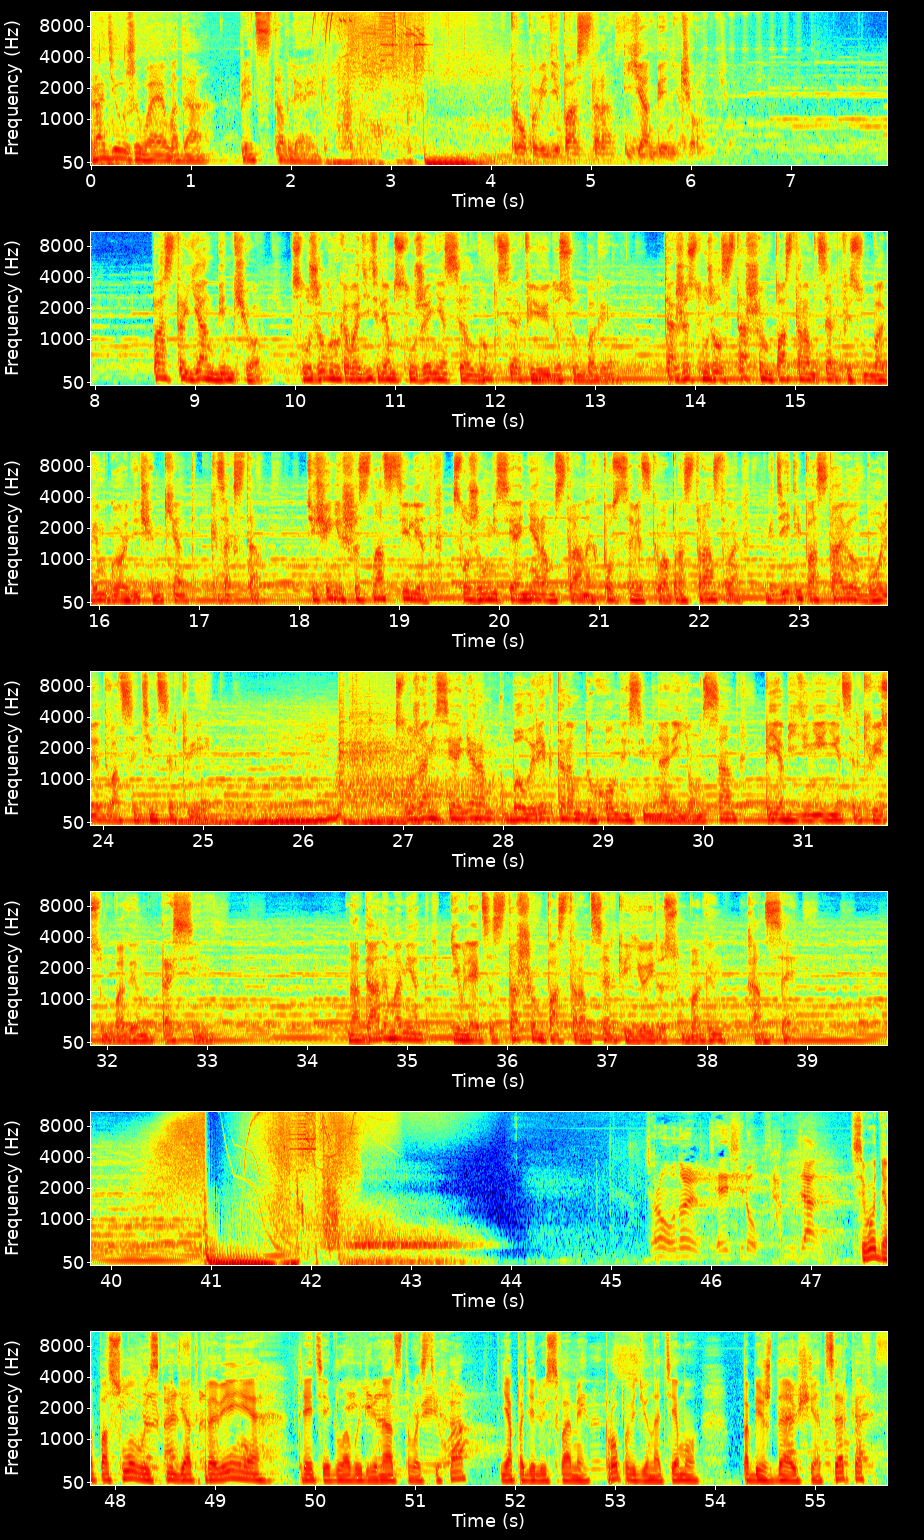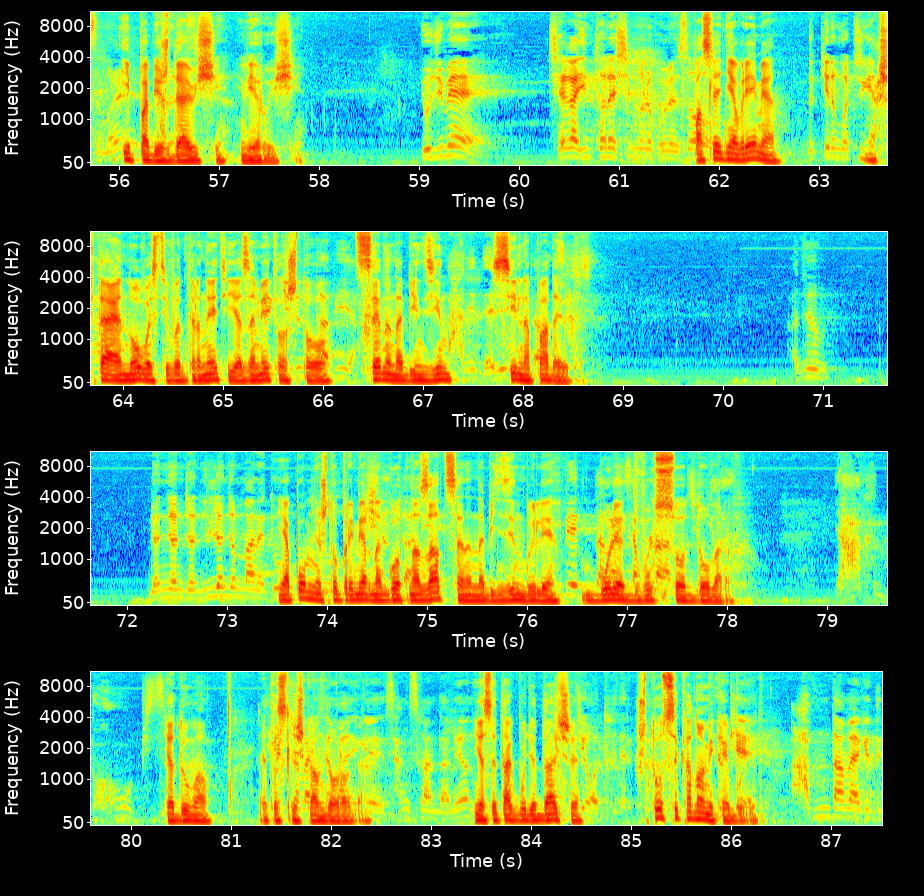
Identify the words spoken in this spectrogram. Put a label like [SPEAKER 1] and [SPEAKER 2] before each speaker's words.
[SPEAKER 1] Радио «Живая вода» представляет проповеди пастора Ян Бенчо. Пастор Ян Бенчо служил руководителем служения СЛ-групп церкви Юиду Сунбагым. Также служил старшим пастором церкви Сунбагым в городе Чимкент, Казахстан. В течение 16 лет служил миссионером в странах постсоветского пространства, где и поставил более 20 церквей. Служа миссионером, был ректором духовной семинарии Йонсан при объединении церквей Судбагын России. На данный момент является старшим пастором церкви Йоида Судбагын Хансе.
[SPEAKER 2] Сегодня по слову из книги Откровения, 3 главы 12 стиха, я поделюсь с вами проповедью на тему «Побеждающая церковь и побеждающий верующий». В последнее время, читая новости в интернете, я заметил, что цены на бензин сильно падают. Я помню, что примерно год назад цены на бензин были более 200 долларов. Я думал, это слишком дорого. Если так будет дальше, что с экономикой будет?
